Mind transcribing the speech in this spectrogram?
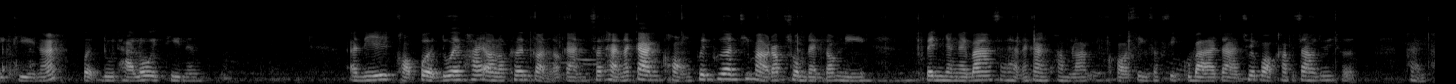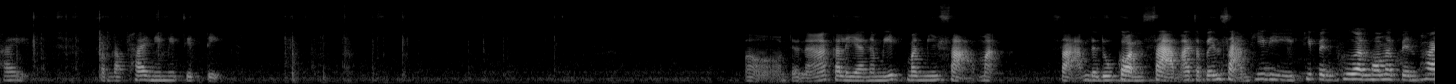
อีกทีนะ เปิดดูทาโร่อีกทีหนึ่ง อันนี้ขอเปิดด้วยไพ่ออราเคิลก่อนแล้วกัน สถานการณ์ของเพื่อนๆที่มารับชมแรนดอมนี้ เป็นยังไงบ้างสถานการณ์ความรักขอสิ่งศักดิ์สิทธิ์ครูบาอาจารย์ช่วยบอกข้าพเจ้าด้วยเถิดผ่านไพ่สำหรับไพ่นิมิตจิตติเออเดี๋ยวนะกัลยาณมิตรมันมีสามอะสามเดี๋ยวดูก่อนสามอาจจะเป็นสามที่ดีที่เป็นเพื่อน เพราะมันเป็นไพ่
